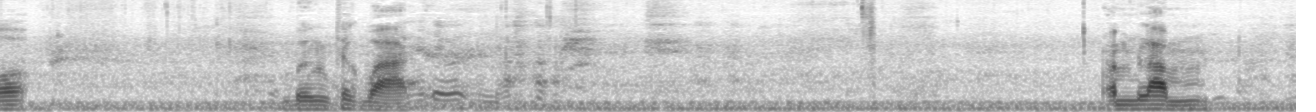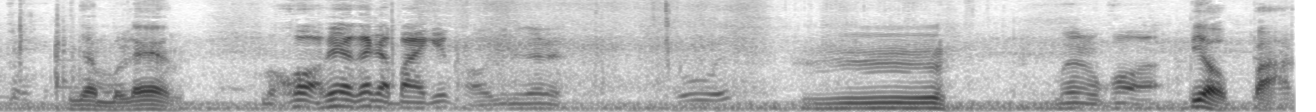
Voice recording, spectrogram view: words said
าะเบิ่งจักบาทอำลำยำหมูแรงมาข้อเพี่ก็จะไปเก็บเขาอยู่เนื้อเนี่ยอืมเมื่อหลวงพ่อเปรี้ยวปาก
